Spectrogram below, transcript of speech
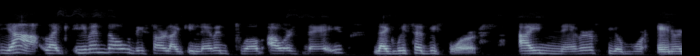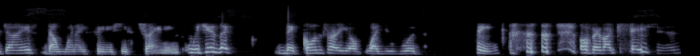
yeah, like even though these are like 11, 12 hours days, like we said before, I never feel more energized than when I finish these trainings, which is the, the contrary of what you would think of a vacation.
